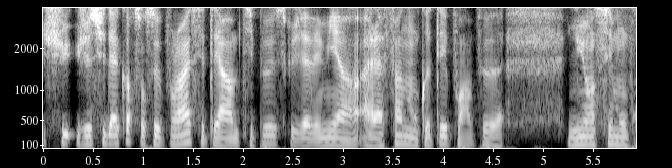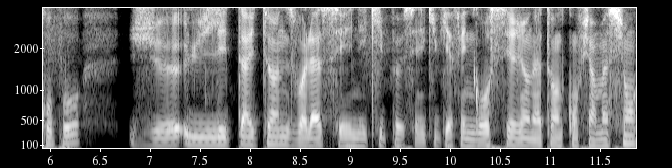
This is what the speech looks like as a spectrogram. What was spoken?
je suis, je suis d'accord sur ce point-là. C'était un petit peu ce que j'avais mis à, la fin de mon côté pour un peu nuancer mon propos. Je, les Titans, voilà, c'est une équipe, c'est une équipe qui a fait une grosse série en attente de confirmation.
